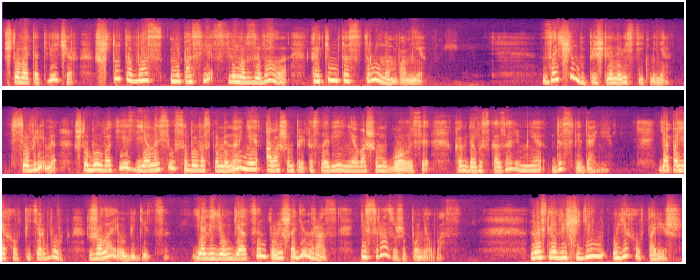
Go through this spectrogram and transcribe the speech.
что в этот вечер что-то вас непосредственно взывало каким-то струнам во мне». Зачем вы пришли навестить меня? Все время, что был в отъезде, я носил с собой воспоминания о вашем прикосновении, о вашем голосе, когда вы сказали мне «до свидания». Я поехал в Петербург, желая убедиться. Я видел Гиацинту лишь один раз и сразу же понял вас. На следующий день уехал в Париж.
